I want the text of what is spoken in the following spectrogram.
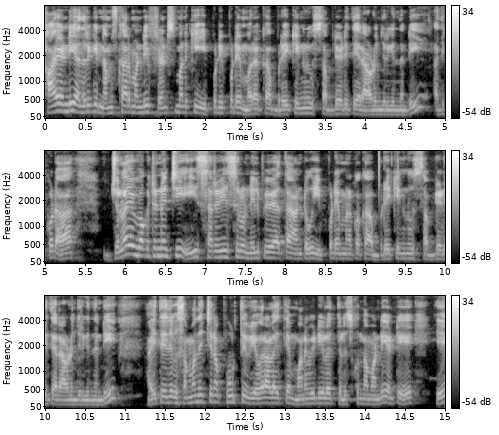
హాయ్ అండి అందరికీ నమస్కారం అండి. ఫ్రెండ్స్ మనకి ఇప్పుడిప్పుడే మరొక బ్రేకింగ్ న్యూస్ అప్డేట్ అయితే రావడం జరిగిందండి. అది కూడా జూలై ఒకటి నుంచి ఈ సర్వీసులు నిలిపివేత అంటూ ఇప్పుడే మనకు ఒక బ్రేకింగ్ న్యూస్ అప్డేట్ అయితే రావడం జరిగిందండి. అయితే ఇందుకు సంబంధించిన పూర్తి వివరాలు అయితే మన వీడియోలో తెలుసుకుందామండి. అంటే ఏ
